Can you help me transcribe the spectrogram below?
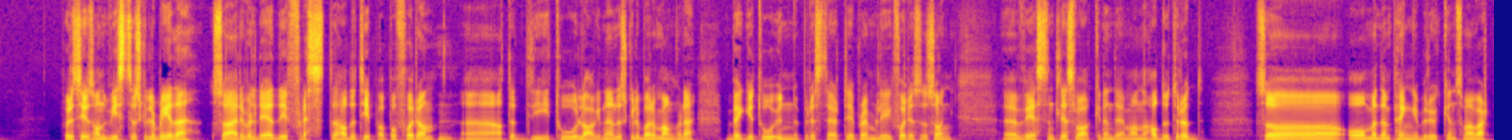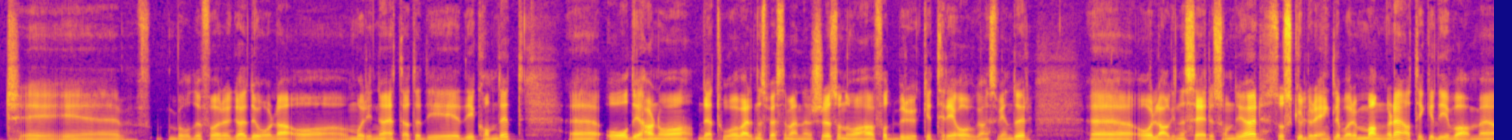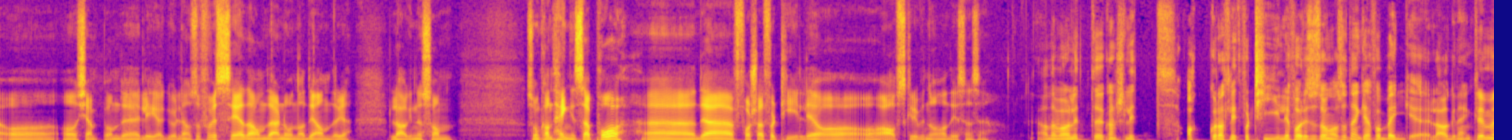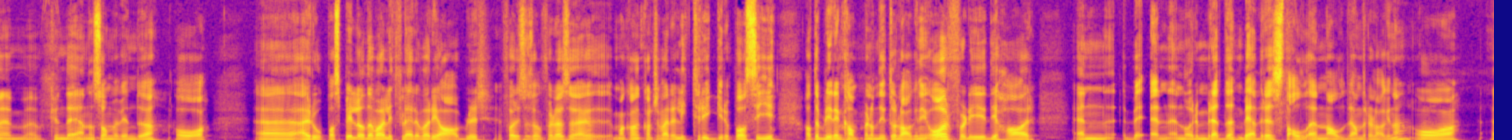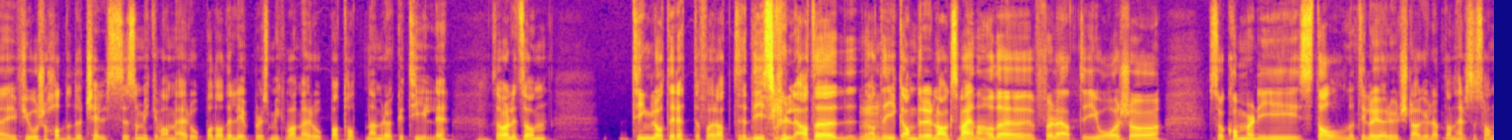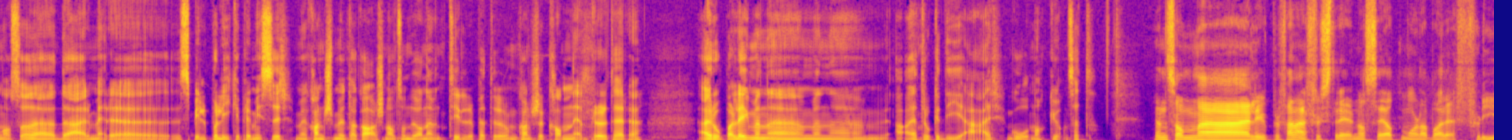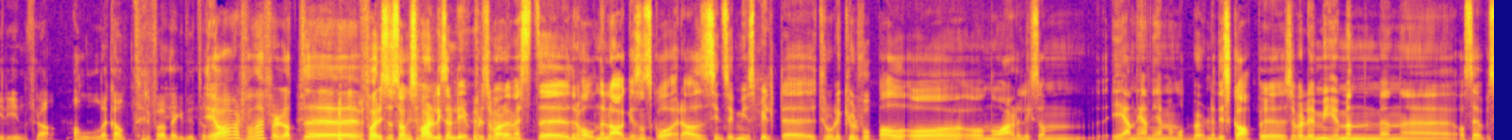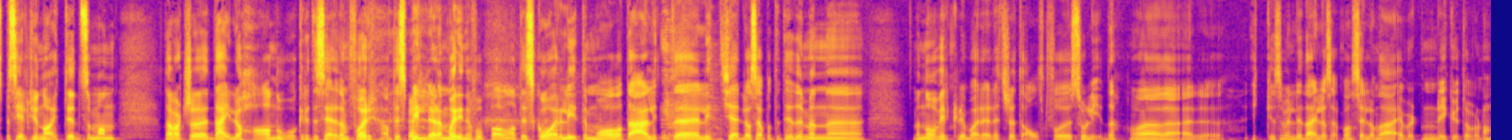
for å si det sånn, hvis det skulle bli det, så er det vel det de fleste hadde tippa på forhånd. Mm. Uh, at de to lagene, det skulle bare mangle, begge to underpresterte i Premier League forrige sesong. Uh, vesentlig svakere enn det man hadde trodd. Så, og med den pengebruken som har vært i, i, både for Guardiola og Mourinho etter at de, de kom dit, eh, og de har nå, det er to av verdens beste managere som nå har fått bruke tre overgangsvinduer, eh, og lagene ser ut som de gjør, så skulle det egentlig bare mangle at ikke de var med og, og kjempe om det ligagullet. Og Så får vi se da om det er noen av de andre lagene som, som kan henge seg på. Eh, det er fortsatt for tidlig å, å avskrive noen av de, syns jeg. Ja, det var litt, kanskje litt akkurat litt for tidlig forrige sesong også, tenker jeg, for begge lagene, egentlig. Med, med kun det ene sommervinduet og eh, europaspill. Og det var litt flere variabler forrige sesong, føler jeg. Så jeg, man kan kanskje være litt tryggere på å si at det blir en kamp mellom de to lagene i år, fordi de har en, en enorm bredde. Bedre stall enn alle de andre lagene. Og eh, i fjor så hadde du Chelsea som ikke var med i Europa, du hadde Liverpool som ikke var med i Europa. Tottenham røket tidlig. Mm. Så det var litt sånn ting lå til rette for at de skulle At det, Mm. at det gikk andre lags vei, da. Og det føler jeg at i år så, så kommer de stallene til å gjøre utslag i løpet av en hel sesong også. Det, det er mer eh, spill på like premisser, med kanskje med uttak av Arsenal, som du har nevnt tidligere, Petter, som kanskje kan nedprioritere Europaligaen. Men, eh, men eh, ja, jeg tror ikke de er gode nok uansett. Men som eh, Liverpool-fan er det frustrerende å se at måla bare flyr inn fra alle kanter for begge de to. Ja, i hvert fall jeg føler at eh, forrige sesong så var det liksom Liverpool som var det mest eh, underholdende laget som skåra sinnssykt mye, spilte utrolig kul fotball, og, og nå er det liksom 1-1 hjemme mot Burnley. De skaper selvfølgelig mye, men, men å se, spesielt United, som man det har vært så deilig å ha noe å kritisere dem for. At de spiller den Marino-fotballen, at de skårer lite mål, at det er litt, litt kjedelig å se på til tider. Men, men nå virker de bare rett og slett altfor solide. Og det er eh, ikke så veldig deilig å se på, selv om det er Everton det gikk utover nå.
